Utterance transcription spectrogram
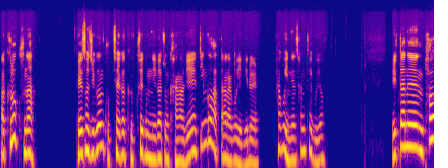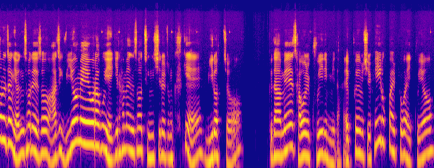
아 그렇구나. 그래서 지금 국채가 국채 금리가 좀 강하게 뛴 것 같다라고 얘기를 하고 있는 상태고요. 일단은 파월 의장 연설에서 아직 위험해요라고 얘기를 하면서 증시를 좀 크게 밀었죠. 그 다음에 4월 9일입니다. FOMC 회의록 발표가 있고요.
